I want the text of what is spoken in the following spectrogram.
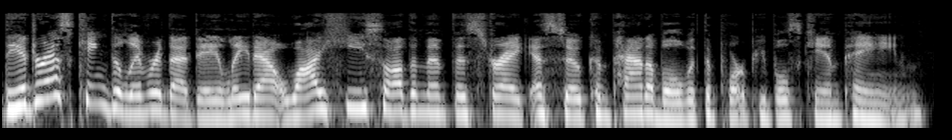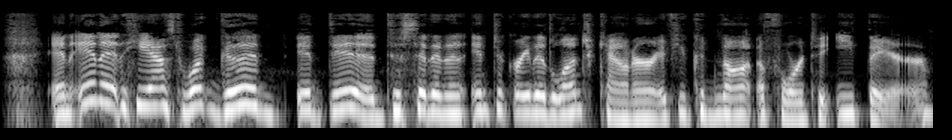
The address King delivered that day laid out why he saw the Memphis strike as so compatible with the Poor People's Campaign. And in it, he asked what good it did to sit at an integrated lunch counter if you could not afford to eat there.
